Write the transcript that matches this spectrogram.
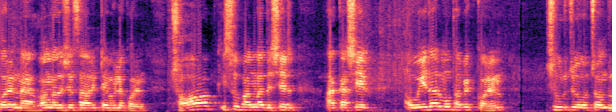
করেন না, বাংলাদেশে সাহারির টাইম হইলে করেন। সব কিছু বাংলাদেশের আকাশের ওয়েদার মোতাবেক করেন। সূর্য, চন্দ্র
